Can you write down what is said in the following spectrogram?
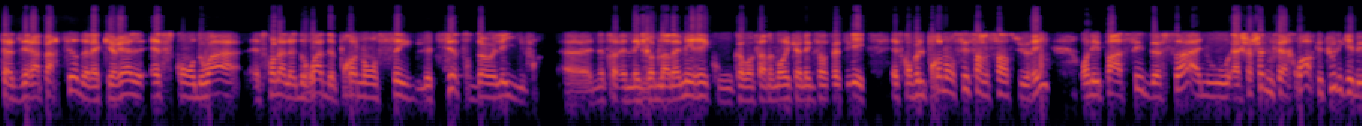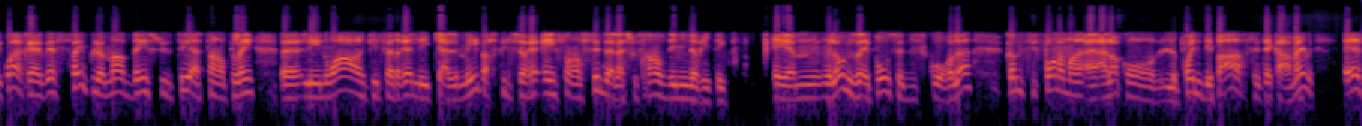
C'est-à-dire à partir de la querelle, est-ce qu'on doit, est-ce qu'on a le droit de prononcer le titre d'un livre? Euh, notre nègre blanc d'Amérique ou comment faire de mourir qu'un nègre fatiguer. Est-ce qu'on peut le prononcer sans le censurer? On est passé de ça à nous à chercher à nous faire croire que tous les Québécois rêvaient simplement d'insulter à temps plein euh, les Noirs et qu'il faudrait les calmer parce qu'ils seraient insensibles à la souffrance des minorités. Et euh, là, on nous impose ce discours-là, comme si fondamentalement, alors qu'on le point de départ, c'était quand même est-ce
